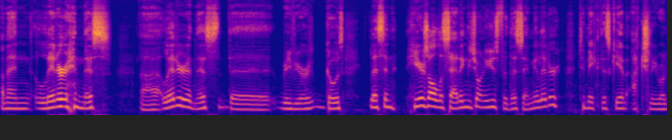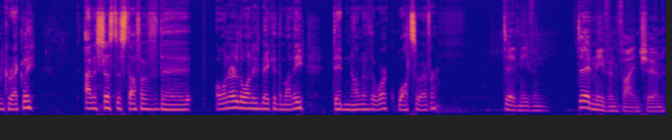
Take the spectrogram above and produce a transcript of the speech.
And then later in this, uh, later in this, the reviewer goes, "Listen, here's all the settings you want to use for this emulator to make this game actually run correctly." And it's just the stuff of the owner, the one who's making the money, did none of the work whatsoever. Didn't even, didn't even fine tune.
